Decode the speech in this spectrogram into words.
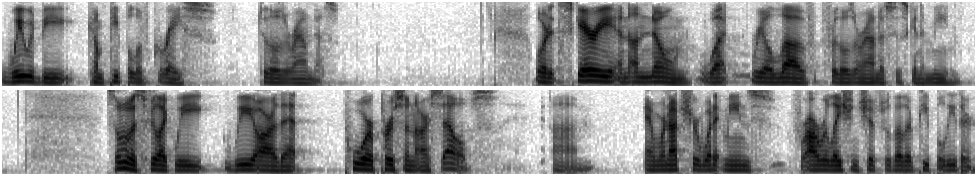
we would become people of grace to those around us. Lord, it's scary and unknown what real love for those around us is going to mean. Some of us feel like we, we are that poor person ourselves, um, and we're not sure what it means for our relationships with other people either.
